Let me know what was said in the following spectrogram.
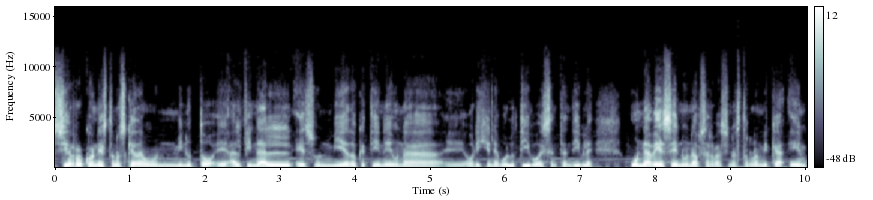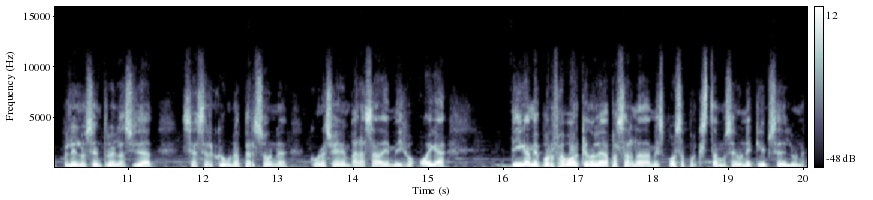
Cierro con esto, nos queda un minuto. Eh, al final es un miedo que tiene un eh, origen evolutivo, es entendible. Una vez en una observación astronómica en pleno centro de la ciudad, se acercó una persona con una ciudad embarazada y me dijo, oiga, dígame por favor que no le va a pasar nada a mi esposa porque estamos en un eclipse de luna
